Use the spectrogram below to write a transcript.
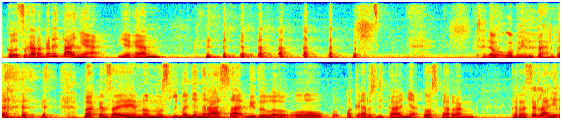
Kalau sekarang kan ditanya, ya kan? Saya mau komentar. Bahkan saya yang non muslim aja ngerasa gitu loh. Oh, pakai harus ditanya toh sekarang. Karena saya lahir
